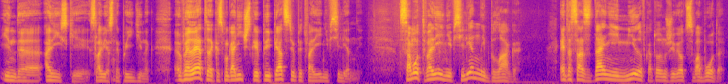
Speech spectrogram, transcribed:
индоарийский словесный поединок, Веретра – космогоническое препятствие при творении Вселенной. Само творение Вселенной – благо. Это создание мира, в котором живет свобода –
